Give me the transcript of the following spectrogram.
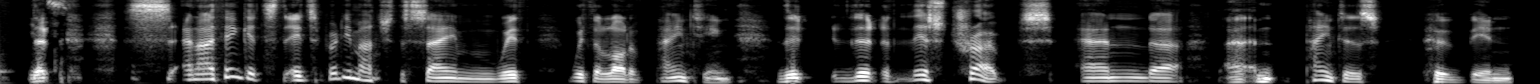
yes. That, and I think it's it's pretty much the same with with a lot of painting. That that there's tropes and, uh, and painters who've been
